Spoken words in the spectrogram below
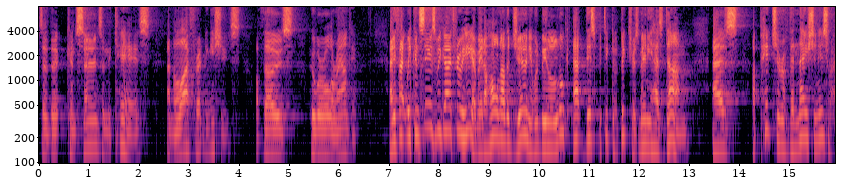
to the concerns and the cares and the life threatening issues of those who were all around him. And in fact, we can see as we go through here, I mean, a whole other journey would be to look at this particular picture, as many has done, as a picture of the nation Israel.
